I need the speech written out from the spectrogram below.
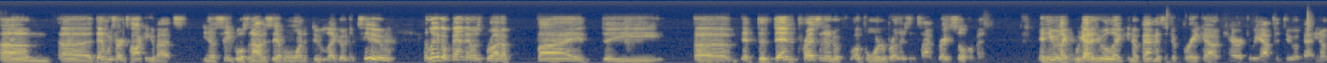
Um, uh, then we started talking about you know sequels, and obviously everyone wanted to do Lego two, and Lego Batman was brought up by the uh, the then president of, of Warner Brothers at the time, Greg Silverman and he was like, "We got to do a like, you know, Batman's such a breakout character. We have to do a, bat, you know."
